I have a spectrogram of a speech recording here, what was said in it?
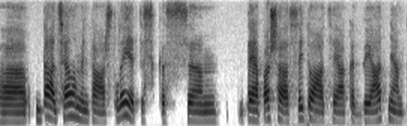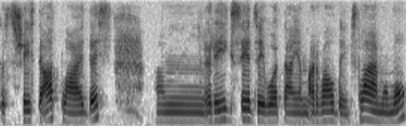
Tādas elementāras lietas, kas tajā pašā situācijā, kad bija atņemtas šīs atlaides Rīgas iedzīvotājiem ar valdības lēmumu,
